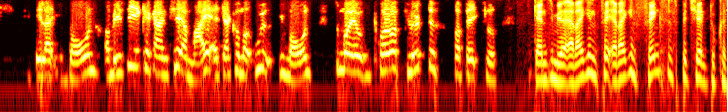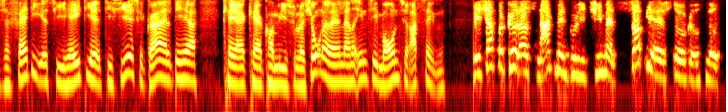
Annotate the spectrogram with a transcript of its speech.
eller i morgen. Og hvis I ikke kan garantere mig, at jeg kommer ud i morgen, så må jeg jo prøve at flygte fra fængslet. Gansimir, er der, ikke en, er der ikke en fængselsbetjent, du kan tage fat i og sige, hey, de, de siger, jeg skal gøre alt det her. Kan jeg, kan jeg komme i isolation eller et eller andet indtil i morgen til retssalen? Hvis jeg begynder at snakke med en politimand, så bliver jeg stukket ned.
